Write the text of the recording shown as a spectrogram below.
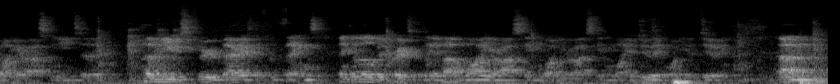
what you're asking. You need to permute through various different things. Think a little bit critically about why you're asking what you're asking, why you're doing what you're doing. Um,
